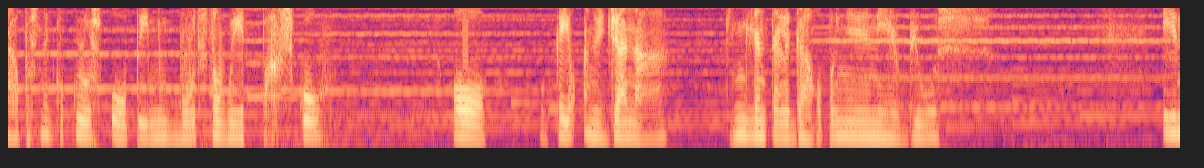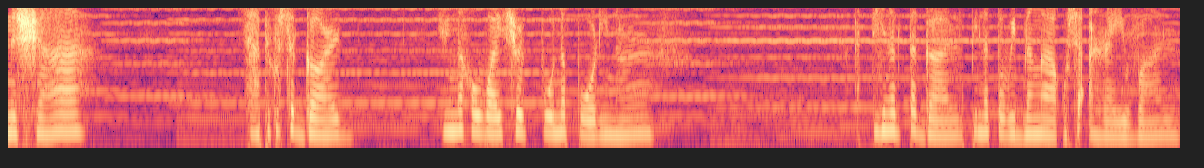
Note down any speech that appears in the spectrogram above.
tapos nagko-close open yung boots na wet packs ko. Oh, huwag kayong ano dyan ha. Kinilan talaga ako pag nininervyos. Ayun na siya. Sabi ko sa guard, yung naka-white shirt po na foreigner. At di nagtagal, pinatawid na nga ako sa arrival.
